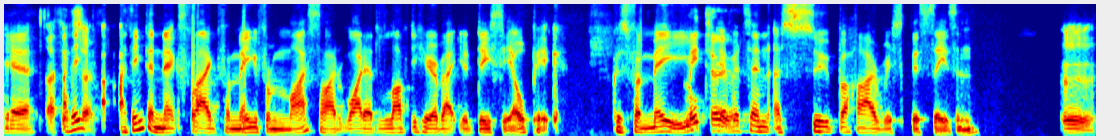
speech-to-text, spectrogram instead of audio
yeah. I I think, think so. I think the next flag for me from my side, White, I'd love to hear about your DCL pick. Because for me, Me too. Everton are super high risk this season. Mm.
